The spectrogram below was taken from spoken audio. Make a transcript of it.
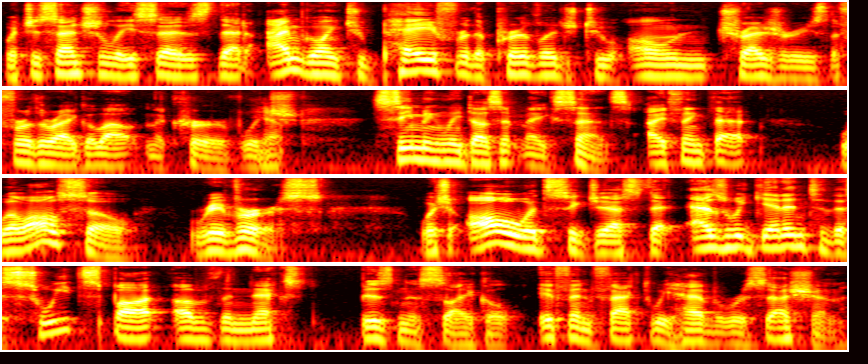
which essentially says that I'm going to pay for the privilege to own treasuries the further I go out in the curve, which seemingly doesn't make sense. I think that will also reverse, which all would suggest that as we get into the sweet spot of the next business cycle, if in fact we have a recession,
